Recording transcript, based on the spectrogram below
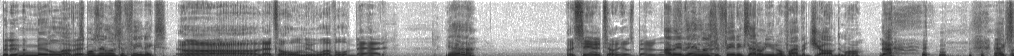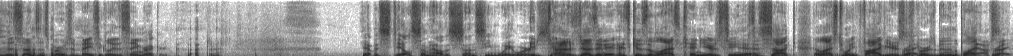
but in the middle of it, suppose they lose to Phoenix. oh, that's a whole new level of bad. Yeah, San Antonio's better than. I mean, if they lose to? Phoenix, I don't even know if I have a job tomorrow. Actually, the Suns and Spurs have basically the same record. Yeah, but still, somehow the Suns seem way worse. It does, doesn't it? It's because of the last 10 years, Phoenix Yeah. has sucked, and the last 25 years, the Spurs have been in the playoffs. Right.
